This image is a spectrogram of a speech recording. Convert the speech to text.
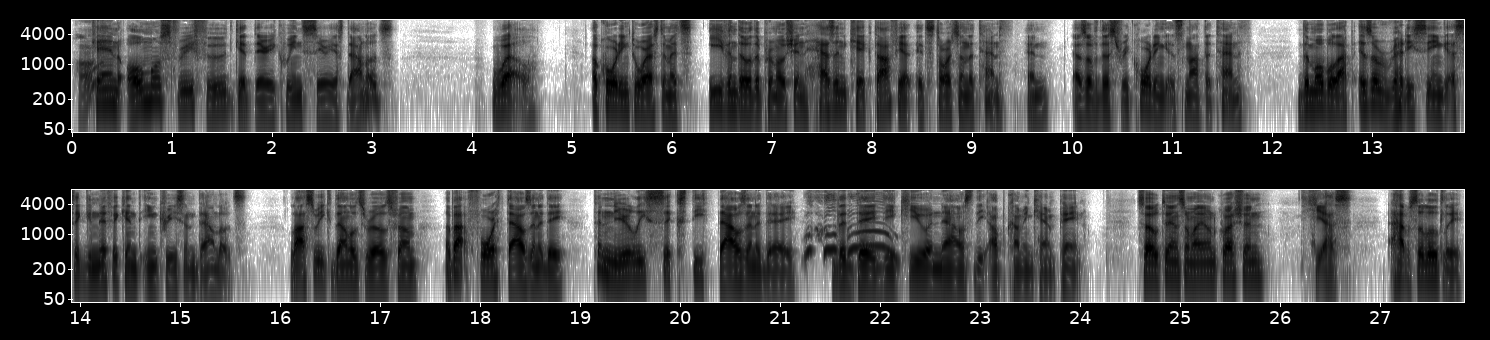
Huh? Can almost free food get Dairy Queen serious downloads? Well, According to our estimates, even though the promotion hasn't kicked off yet, it starts on the 10th. And as of this recording, it's not the 10th. The mobile app is already seeing a significant increase in downloads. Last week, downloads rose from about 4,000 a day to nearly 60,000 a day the day DQ announced the upcoming campaign. So, to answer my own question, yes, absolutely.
